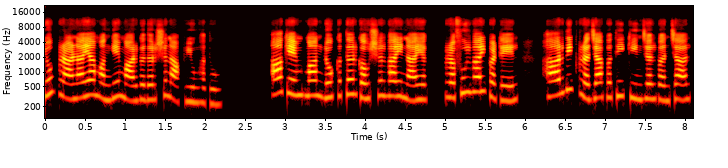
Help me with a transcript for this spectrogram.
યોગ પ્રાણાયામ અંગે માર્ગદર્શન આપ્યું હતું. આ કેમ્પમાં ડોક્ટર કૌશલભાઈ નાયક, પ્રફુલભાઈ પટેલ, હાર્દિક પ્રજાપતિ, કિંજલ પંચાલ,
